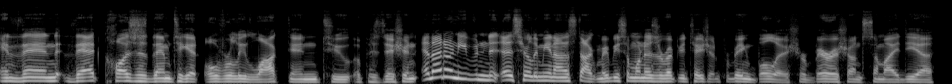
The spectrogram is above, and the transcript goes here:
and then that causes them to get overly locked into a position. And I don't even necessarily mean on a stock. Maybe someone has a reputation for being bullish or bearish on some idea,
